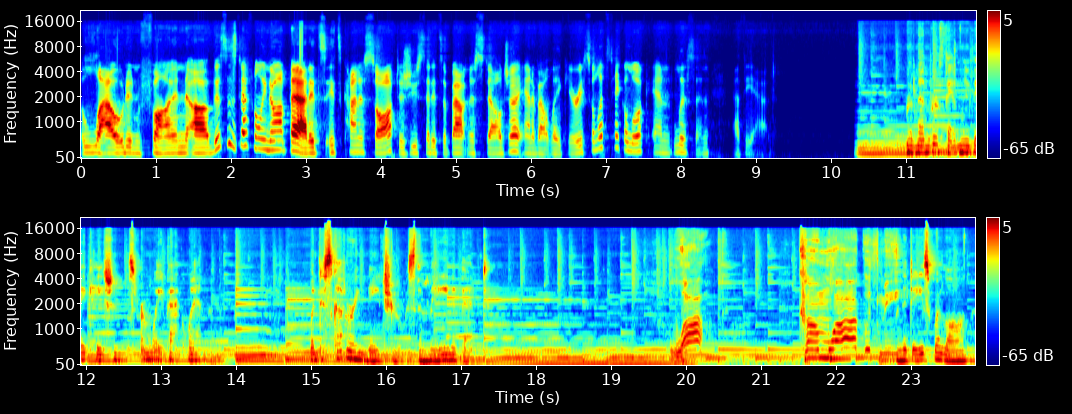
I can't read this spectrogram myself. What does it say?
loud and fun. Uh, this is definitely not that. It's it's kind of soft, as you said. It's about nostalgia and about Lake Erie. So let's take a look and listen at the ad. Remember family vacations from way back when? When discovering nature was the main event. Walk, come walk with me. When the days were long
